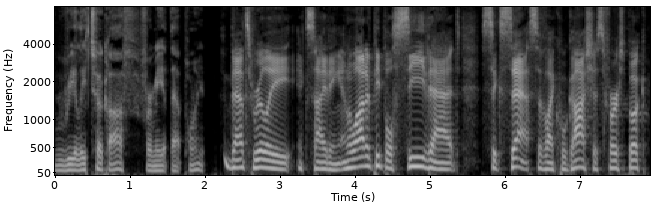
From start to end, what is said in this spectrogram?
really took off for me at that point That's really exciting. And a lot of people see that success of like, well, gosh, his first book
